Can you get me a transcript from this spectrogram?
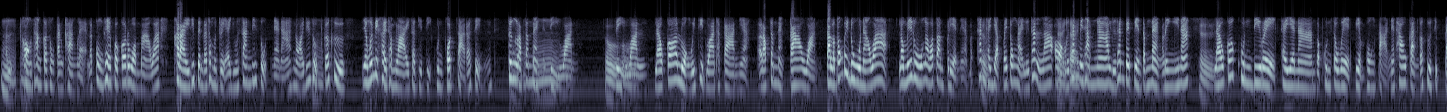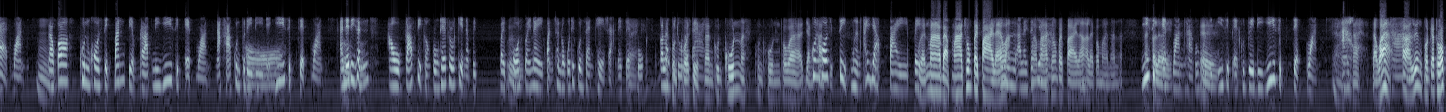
อืมของทางกระทรวงการคลังแหละ และกรุงเทพเขาก็รวมมาว่าใครที่เป็นรัฐมนตรีอายุสั้นที่สุดเนี่ยนะน้อยที่สุดอืมก็คือ ยังไม่มีใครทำลายสถิติคุณพจน์สารสิน ซึ่งรับตำแหน่งเนี่ยอืมสี่วันเออสี่วัน แล้วก็หลวงวิจิตรวาทการเนี่ย รับตำแหน่งเก้าวัน แต่เราต้องไปดูนะว่า เราไม่รู้ไงว่าตอนเปลี่ยนเนี่ยแบบท่านขยับไปตรงไหนหรือท่านลาออกหรือท่านไปทำงาน หรือท่านไปเปลี่ยนตำแหน่งอะไรอย่างนี้นะเออแล้วก็คุณดีเรกชัยนามกับคุณเสเวตเปี่ยมพงษารเนี่ยเท่ากันก็คือสิบแปดวันอืมแล้วก็คุณโคสิตปั้นเปี่ยมรัฐนี่ยี่สิบเอ็ดวันนะคะ คุณปรีดีเนี่ยอ๋อยี่สิบเจ็ดวัน อันนี้เออดิฉัน เอากราฟิกของกรุงเทพธุรกิจนะไปไปเออโพสต์ไว้ในขวัญชนกวุฒิกุลแฟนเพจอะใน Facebook ก็ลองไปดูคุณโคกันสิตได้นั่นคุณคุ้นๆนะคุณคุ้นๆเพราะว่ายังคุณทันโคอยู่สิตเหมือนขยับไปเป็นเหมือนมาแบบมาช่วงปลายๆแล้วอะเอออะไรสักมาอมาย่างช่วงปลายๆแล้วอะไรประมาณนั้นอะยี่ก็สิบเลเอ็ยดวันค่ะ คุณโคสิตเออยี่สิบเอ็ดคุณปรีดียี่สิบเจ็ดวันอ้าวอ่าแต่ว่าค่ะอ่าเรื่องผลกระทบ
